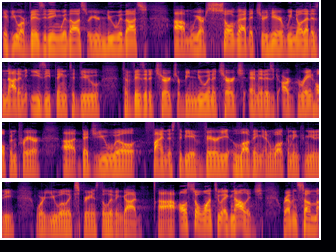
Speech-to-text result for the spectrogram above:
if you are visiting with us or you're new with us, um, we are so glad that you're here. We know that is not an easy thing to do to visit a church or be new in a church, and it is our great hope and prayer uh, that you will find this to be a very loving and welcoming community where you will experience the living God. Uh, I also want to acknowledge we're having some uh,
